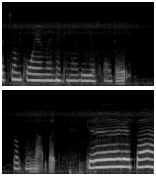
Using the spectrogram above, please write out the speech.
at some point I might make another video today, but probably not. But goodbye.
